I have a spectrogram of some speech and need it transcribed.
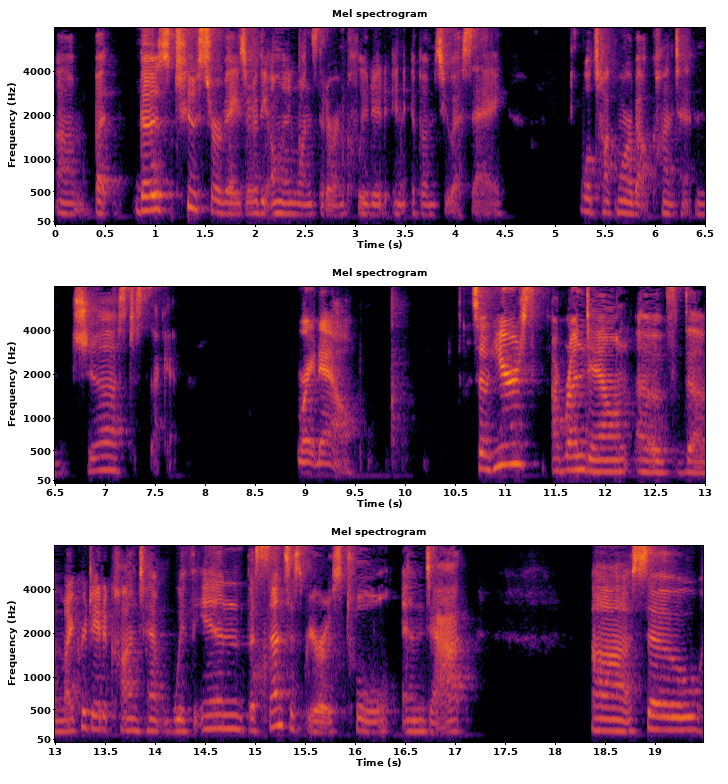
Um, but those two surveys are the only ones that are included in IPUMS USA. We'll talk more about content in just a second. Right now. So here's a rundown of the microdata content within the Census Bureau's tool, MDAT. Uh, so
